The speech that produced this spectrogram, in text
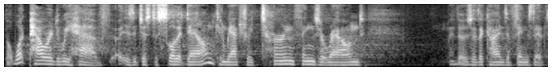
But what power do we have? Is it just to slow it down? Can we actually turn things around? Those are the kinds of things that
